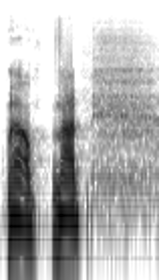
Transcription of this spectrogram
Well, not.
